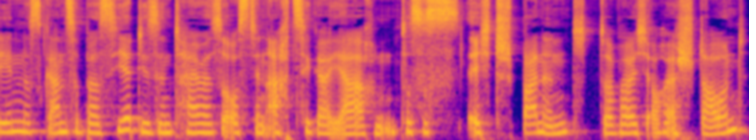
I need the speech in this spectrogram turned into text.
denen das Ganze basiert, die sind teilweise aus den 80er Jahren. Das ist echt spannend. Da war ich auch erstaunt.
